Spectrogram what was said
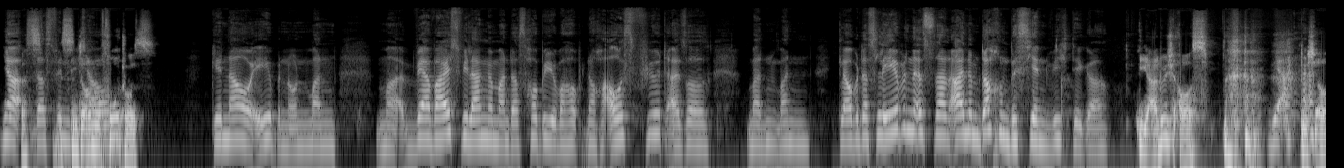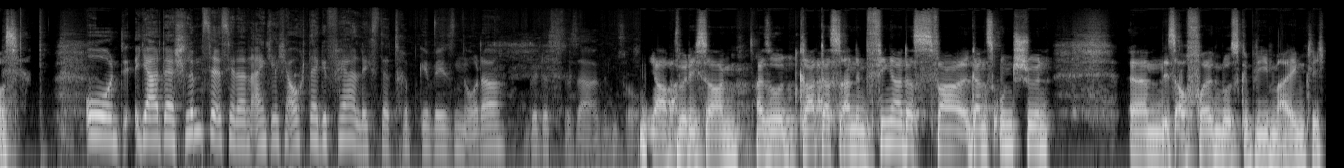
ja, das, das, das sind doch nur Fotos. Genau, eben. Und man, man, wer weiß, wie lange man das Hobby überhaupt noch ausführt. Also man, man, ich glaube, das Leben ist dann einem doch ein bisschen wichtiger. Ja, durchaus. Ja. durchaus. Und ja, der schlimmste ist ja dann eigentlich auch der gefährlichste Trip gewesen, oder? Würdest du sagen? So. Ja, würde ich sagen. Also gerade das an dem Finger, das war ganz unschön. Ähm, ist auch folgenlos geblieben eigentlich,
